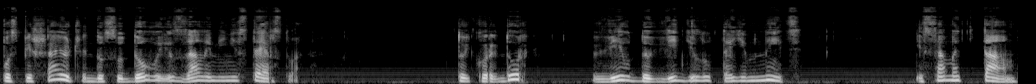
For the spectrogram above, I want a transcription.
поспішаючи до судової зали міністерства. Той коридор вів до відділу таємниць, і саме там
